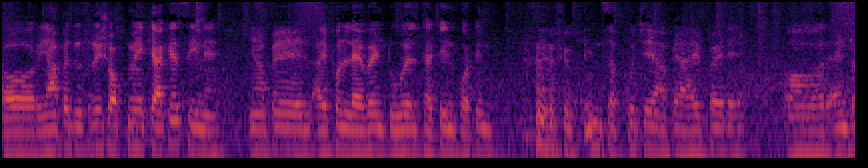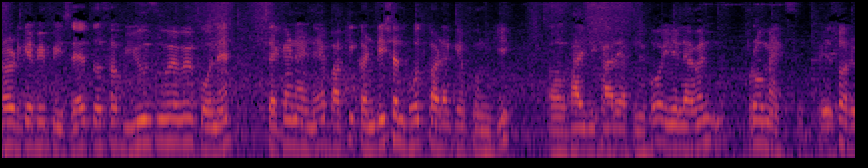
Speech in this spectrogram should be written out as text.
और यहाँ पे दूसरी शॉप में क्या क्या सीन है? यहाँ पे आईफोन 11, 12, 13, 14, 15 सब कुछ है यहाँ पे आईपैड है और एंड्रॉयड के भी पीस है तो सब यूज़ हुए हुए फ़ोन है सेकेंड हैंड है। बाकी कंडीशन बहुत कड़क है फ़ोन की। और भाई दिखा रहे हैं अपने को ये 11 प्रो मैक्स है। सॉरी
